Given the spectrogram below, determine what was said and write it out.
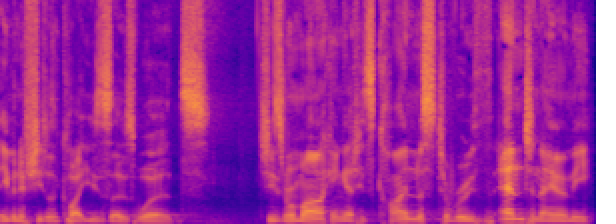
even if she doesn't quite use those words. She's remarking at his kindness to Ruth and to Naomi,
